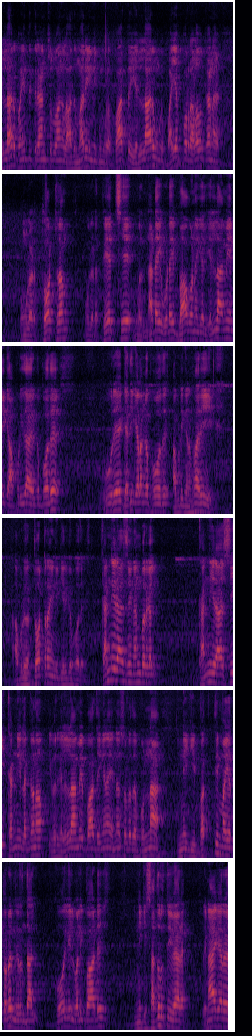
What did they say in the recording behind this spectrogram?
எல்லாரும் பயந்துக்கிறான்னு சொல்லுவாங்களா அது மாதிரி இன்றைக்கி உங்களை பார்த்து எல்லாரும் உங்கள் பயப்படுற அளவுக்கான உங்களோட தோற்றம் உங்களோட பேச்சு உங்கள் நடை உடை பாவனைகள் எல்லாமே இன்றைக்கி அப்படி தான் இருக்க போது ஊரே கதி கலங்க போகுது அப்படிங்கிற மாதிரி அப்படி ஒரு தோற்றம் இன்றைக்கி இருக்க போகுது. கன்னிராசி நண்பர்கள் கன்னி ராசி கன்னி லக்னம் இவர்கள் எல்லாமே பார்த்தீங்கன்னா என்ன சொல்கிறது அப்படின்னா இன்றைக்கி பக்தி மயத்துடன் இருந்தால் கோயில் வழிபாடு இன்றைக்கி சதுர்த்தி வேறு. விநாயகரை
